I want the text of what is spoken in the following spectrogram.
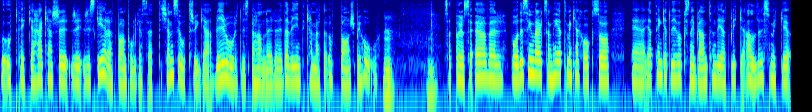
och upptäcka, här kanske ri- riskerar att barn på olika sätt känner sig otrygga, blir orättvist behandlade eller där vi inte kan möta upp barns behov. Mm. Så att börja se över både sin verksamhet men kanske också, eh, jag tänker att vi vuxna ibland tenderar att blicka alldeles för mycket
